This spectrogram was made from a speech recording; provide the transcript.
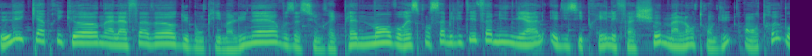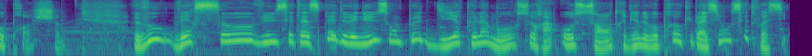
Les Capricornes, à la faveur du bon climat lunaire, vous assumerez pleinement vos responsabilités familiales et dissiperez les fâcheux malentendus entre vos proches. Vous, Verseau, vu cet aspect de Vénus, on peut dire que l'amour sera au centre et bien de vos préoccupations cette fois-ci.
